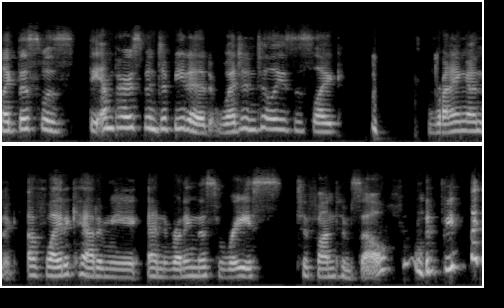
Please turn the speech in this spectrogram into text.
Like this was the Empire's been defeated. Wedge Antilles is like running an, a flight academy and running this race to fund himself would be like,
